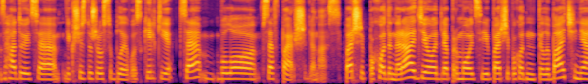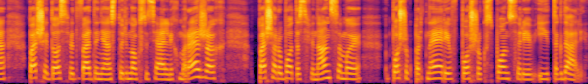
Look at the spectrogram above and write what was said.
згадується як щось дуже особливе, оскільки це було все вперше для нас. Перші походи на радіо для промоції, перші походи на телебачення, перший досвід ведення сторінок в соціальних мережах перша робота з фінансами, пошук партнерів, пошук спонсорів і так далі.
